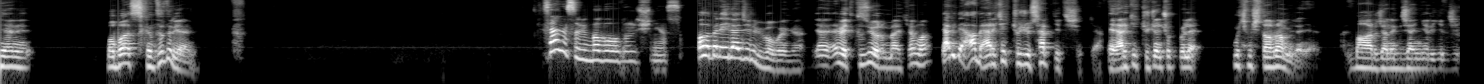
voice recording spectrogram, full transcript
yani baba sıkıntıdır yani. Sen nasıl bir baba olduğunu düşünüyorsun? Valla ben eğlenceli bir babayım ya. Yani evet kızıyorum belki ama. Ya bir de abi erkek çocuğu sert yetişecek ya. Yani erkek çocuğuna çok böyle mıç mıç davranmayacaksın yani. Hani bağıracaksın edeceksin yeri gelecek.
